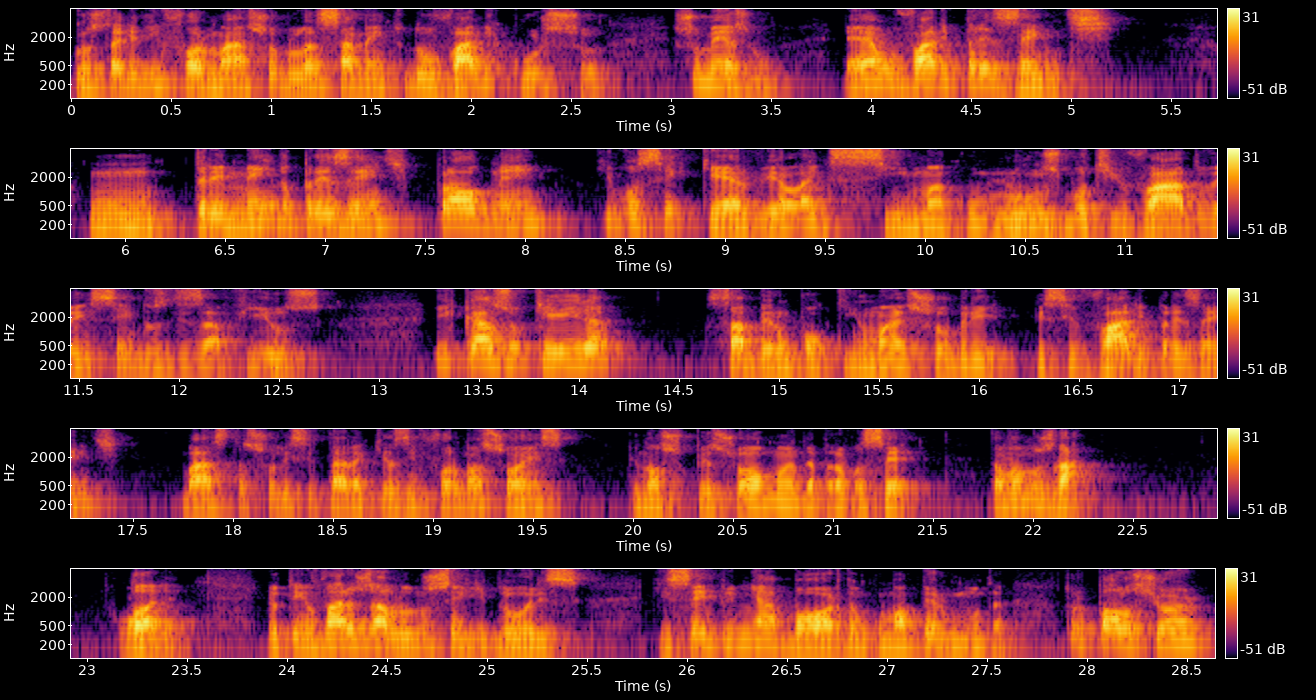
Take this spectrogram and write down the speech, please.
gostaria de informar sobre o lançamento do Vale Curso. Isso mesmo, é um vale presente. Um tremendo presente para alguém que você quer ver lá em cima, com luz, motivado, vencendo os desafios e caso queira saber um pouquinho mais sobre esse vale presente, basta solicitar aqui as informações que nosso pessoal manda para você. Então vamos lá. Olha, eu tenho vários alunos seguidores que sempre me abordam com uma pergunta. Doutor Paulo, o senhor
